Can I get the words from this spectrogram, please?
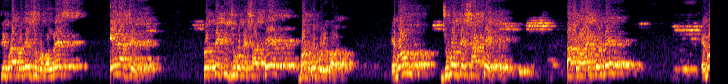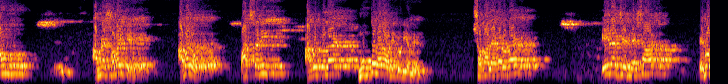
ত্রিপুরা প্রদেশ যুব কংগ্রেস, এই রাজ্যের প্রত্যেকটি যুবকের স্বার্থে বদ্ধপরিকর এবং যুবকদের স্বার্থে তারা লড়াই করবে এবং আমরা সবাইকে আবারও পাঁচ তারিখ আগরতলায় মুক্তধারা অডিটোরিয়ামে সকাল এগারোটায় এই রাজ্যের নেশা এবং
